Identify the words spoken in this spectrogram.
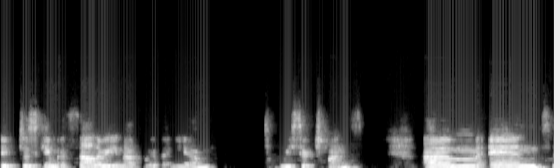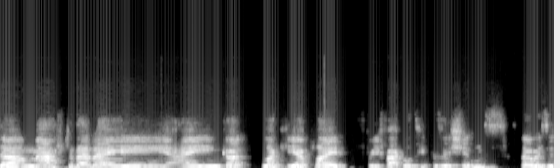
it just came with salary, not with any um, research funds. Um, and um, after that, I I got lucky. I applied three faculty positions. That was a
